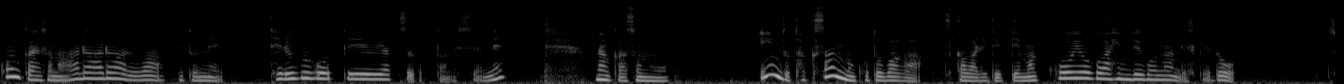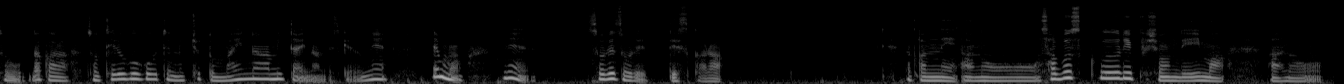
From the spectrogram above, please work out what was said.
今回その RRR はえっとねテルグ語っていうやつだったんですよね。なんかそのインドたくさんの言葉が使われてて、まあ、公用語はヒンドゥー語なんですけどそうだからそのテルグ語っていうのはちょっとマイナーみたいなんですけどね。でもねそれぞれですから。だからねあのー、サブスクリプションで今あのー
